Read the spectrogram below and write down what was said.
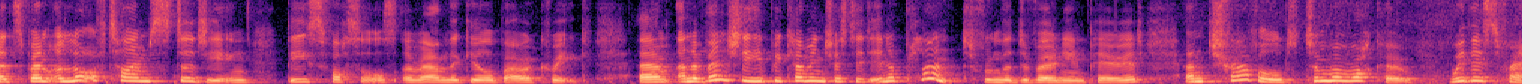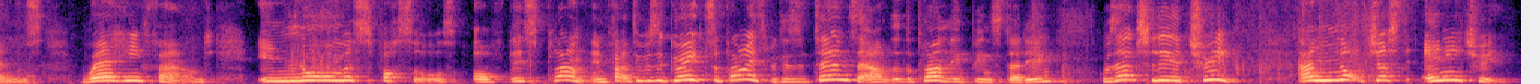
had spent a lot of time studying these fossils around the Gilboa Creek, um, and eventually he'd become interested in a plant from the Devonian period and travelled to Morocco with his friends, where he found enormous fossils of this plant. In fact, it was a great surprise because it turns out that the plant he'd been studying was actually a tree, and not just any tree.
